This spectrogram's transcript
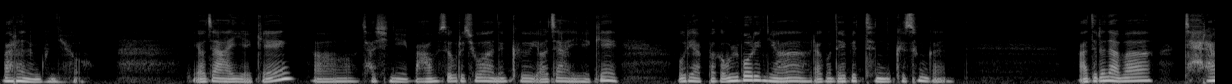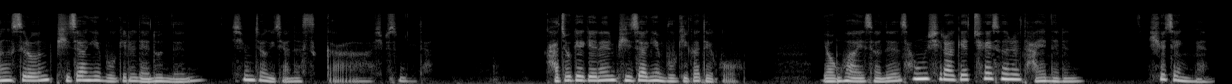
말하는군요. 여자아이에게, 어, 자신이 마음속으로 좋아하는 그 여자아이에게 우리 아빠가 울버린이야 라고 내뱉은 그 순간. 아들은 아마 자랑스러운 비장의 무기를 내놓는 심정이지 않았을까 싶습니다. 가족에게는 비장의 무기가 되고, 영화에서는 성실하게 최선을 다해내는 휴잭맨.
